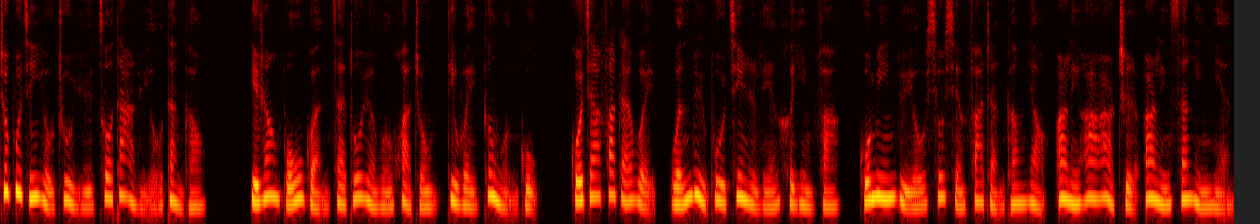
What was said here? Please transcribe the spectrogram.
这不仅有助于做大旅游蛋糕，也让博物馆在多元文化中地位更稳固。国家发改委、文旅部近日联合印发《国民旅游休闲发展纲要（二零二二至二零三零年）》，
